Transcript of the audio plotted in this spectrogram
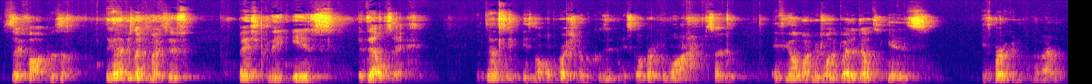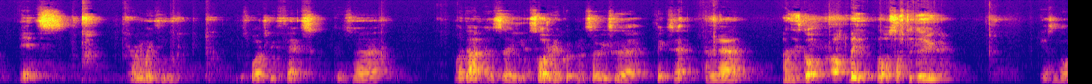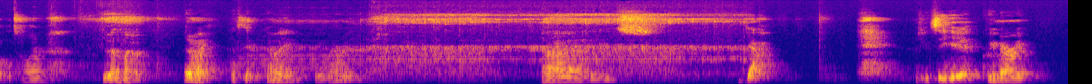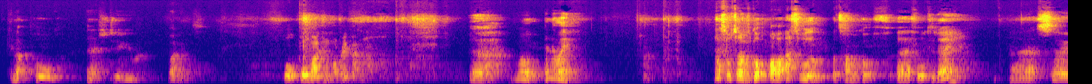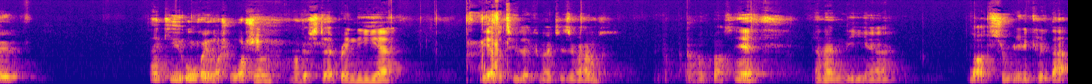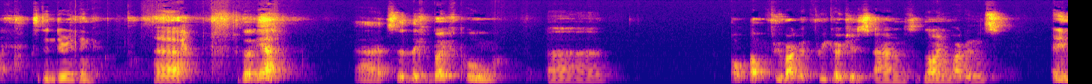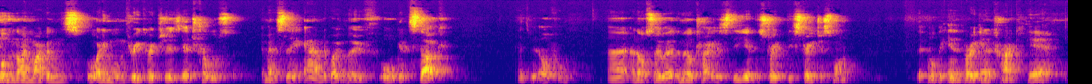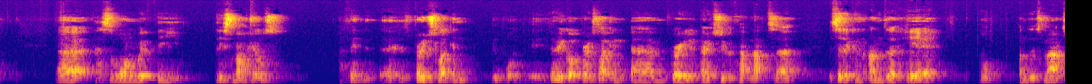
so far, because the heaviest locomotive basically is a Deltic. The Deltic is not operational because it, has got broken wire. So if you are wondering where the Deltic is, it's broken at the moment. It's currently waiting this wire to be fixed because uh, my dad has a soldering equipment, so he's gonna fix it. And uh, as he's got a lot of stuff to do, he hasn't got the time to do it at the moment. Anyway, let's get going. Queen Mary. And yeah, as you can see here, Queen Mary cannot pull an extra two wagons. Well, one brake van. Uh, well, anyway, that's all time I've got. Uh, that's all the time I've got uh, for today. Uh, so, thank you all very much for watching. I'll just uh, bring the uh, the other two locomotives around. One class here, and then the, uh, well, I just didn't really include that because it didn't do anything. Uh, but yeah, uh, so that they can both pull uh, oh, up three wagon, three coaches and nine wagons. Any more than nine wagons or any more than three coaches, it struggles immensely and it won't move or get stuck. It's a bit awful. Uh, and also uh, the middle track is the uh, the straight the straightest one. The, well, the in, the very inner track here uh, has the one with the least amount of hills. I think it has very slight in. It's only got very slight in, um, gradient. Only to do with that that uh, the silicon under here, or under this mat,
